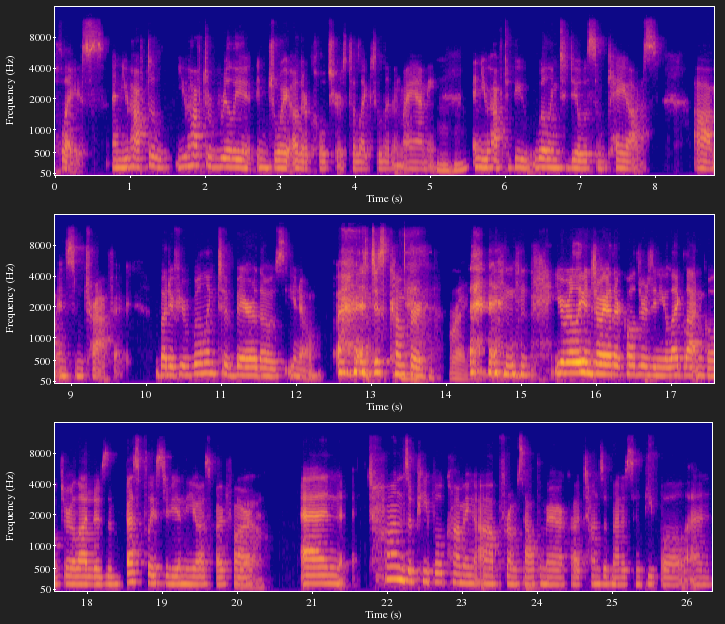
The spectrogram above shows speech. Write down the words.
place and you have to you have to really enjoy other cultures to like to live in miami mm-hmm. and you have to be willing to deal with some chaos um, and some traffic but if you're willing to bear those you know discomfort right and you really enjoy other cultures and you like latin culture a lot is the best place to be in the us by far. And tons of people coming up from south america tons of medicine people and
